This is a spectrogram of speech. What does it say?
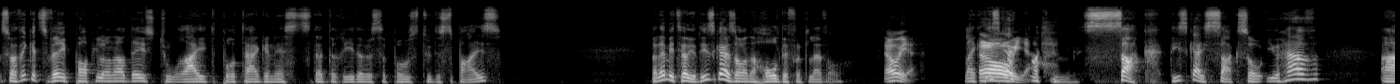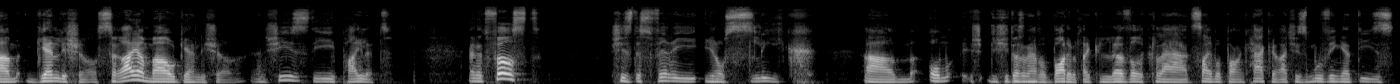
So, I think it's very popular nowadays to write protagonists that the reader is supposed to despise. But let me tell you, these guys are on a whole different level. oh yeah Like these Oh, guys yeah. fucking suck. These guys suck. So you have um Genlicher, Seria Mau Genlicher, and she's the pilot. And at first, she's this very, you know, sleek, um, om- she doesn't have a body, but like leather-clad cyberpunk hacker. Right? She's moving at these,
